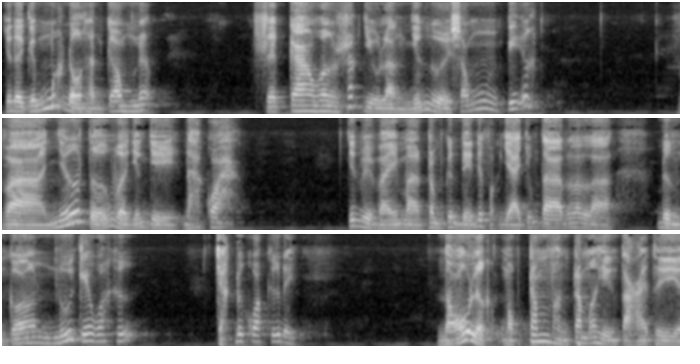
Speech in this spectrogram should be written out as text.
Cho nên cái mức độ thành công đó sẽ cao hơn rất nhiều lần những người sống ký ức và nhớ tưởng về những gì đã qua. Chính vì vậy mà trong kinh điển đức phật dạy chúng ta đó là đừng có núi kéo quá khứ chặt đứt quá khứ đi. Nỗ lực một trăm phần trăm ở hiện tại thì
